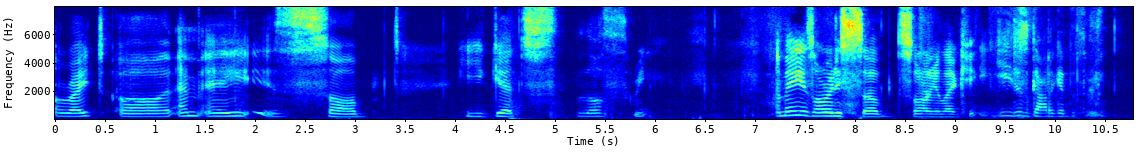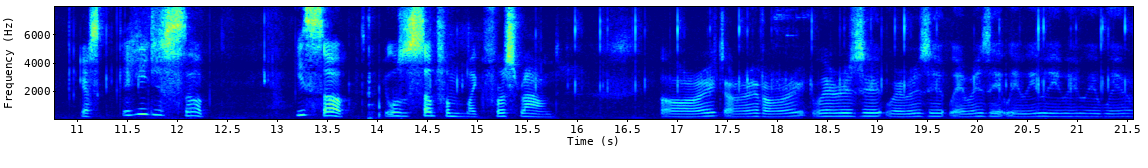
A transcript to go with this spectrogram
Alright, uh, MA is subbed. He gets the three. MA is already subbed. Sorry, like he, he just gotta get the three. Yes, he just subbed. He subbed. He was subbed from like first round. Alright, alright, alright. Where is it? Where is it? Where is it? Where, where, where, where, where, where?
